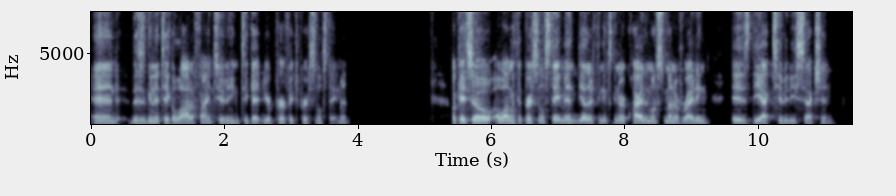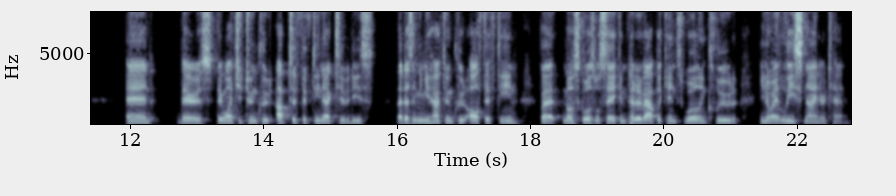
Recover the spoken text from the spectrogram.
And this is going to take a lot of fine tuning to get your perfect personal statement. Okay, so along with the personal statement, the other thing that's going to require the most amount of writing is the activities section. And there's they want you to include up to 15 activities that doesn't mean you have to include all 15, but most schools will say competitive applicants will include, you know, at least nine or 10.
